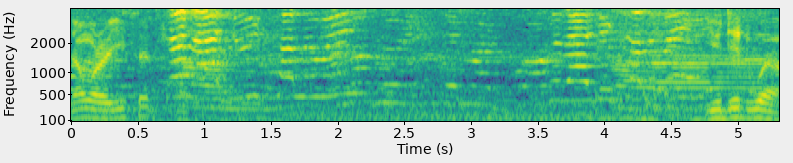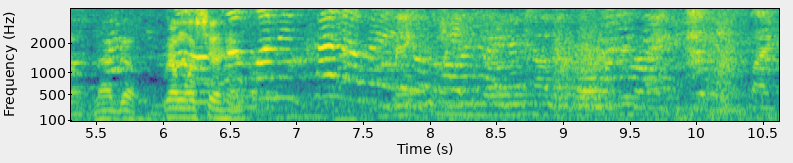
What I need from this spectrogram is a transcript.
Don't worry, you sit. Can I do coloring? Can I do coloring? You did well. Now go. Go and wash your hands. want to Make coloring. sure you know how to do it. Like,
